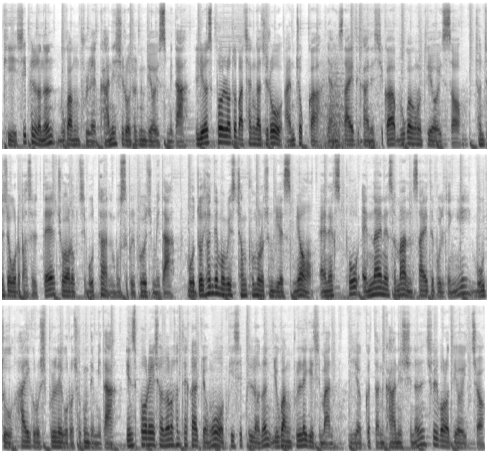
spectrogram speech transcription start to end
B, C필러는 무광 블랙 garnish로 적용되어 있습니다. rear 스포일러도 마찬가지로 안쪽과 양 사이드 garnish가 무광으로 되어 있어 전체적으로 봤을 때 조화롭지 못한 모습을 보여줍니다. 모두 현대모비스 정품으로 준비했으며 NX4, N9에서만 사이드 몰딩이 모두 high glossy 블랙으로 적용됩니다. 인스퍼레이션으로 선택할 경우 PC 필러는 유광 블랙이지만 rear 끝단 garnish는 실버로 되어 있죠.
